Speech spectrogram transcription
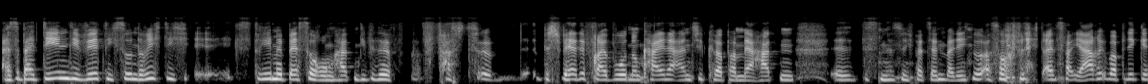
Also bei denen, die wirklich so eine richtig äh, extreme Besserung hatten, die wieder fast äh, beschwerdefrei wurden und keine Antikörper mehr hatten, äh, das sind natürlich Patienten, bei denen ich nur also vielleicht ein, zwei Jahre überblicke,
